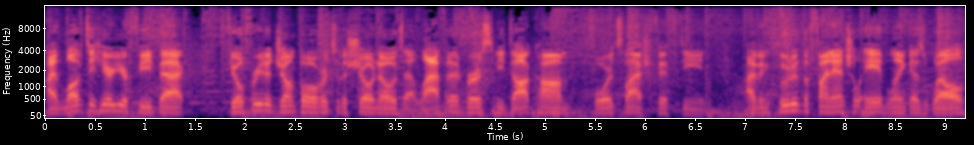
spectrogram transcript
I'd love to hear your feedback. Feel free to jump over to the show notes at laughatadversity.com forward slash 15. I've included the financial aid link as well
